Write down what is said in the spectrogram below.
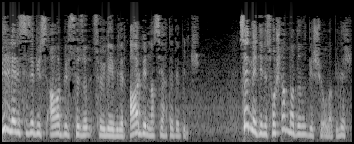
Birileri size bir ağır bir söz söyleyebilir, ağır bir nasihat edebilir. Sevmediğiniz, hoşlanmadığınız bir şey olabilir.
